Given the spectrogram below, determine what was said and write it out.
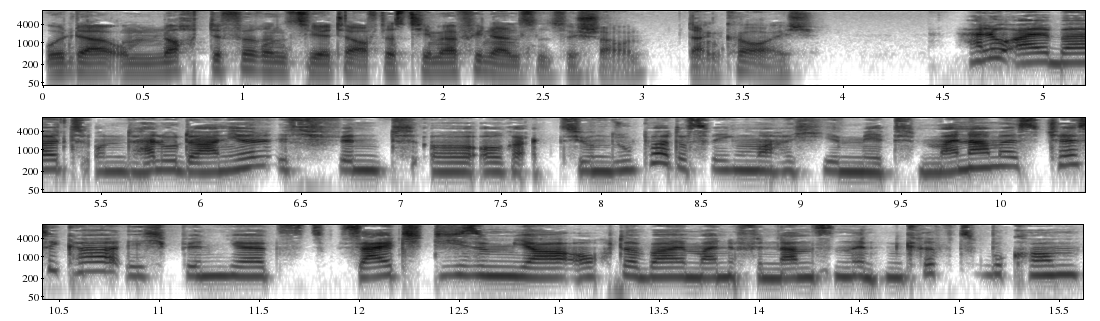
oder um noch differenzierter auf das Thema Finanzen zu schauen. Danke euch. Hallo Albert und hallo Daniel. Ich finde äh, eure Aktion super, deswegen mache ich hier mit. Mein Name ist Jessica. Ich bin jetzt seit diesem Jahr auch dabei, meine Finanzen in den Griff zu bekommen.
